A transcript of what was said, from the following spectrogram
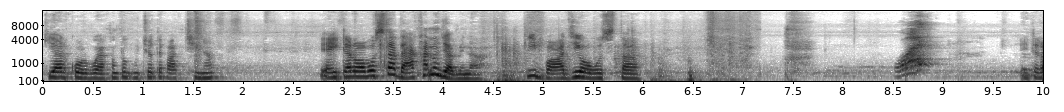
কি আর করব? এখন তো গুছোতে পারছি না। এইটার অবস্থা দেখানো যাবে না। কি বাজে অবস্থা। এটার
